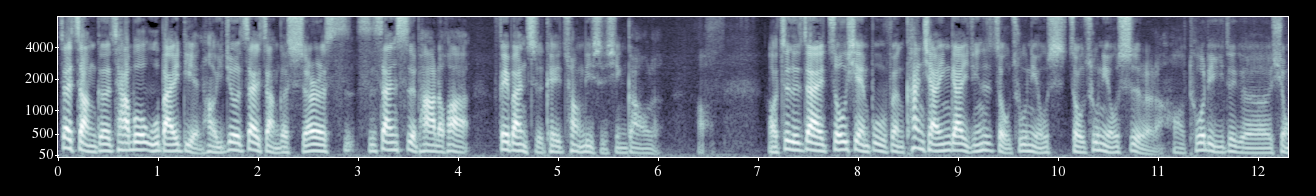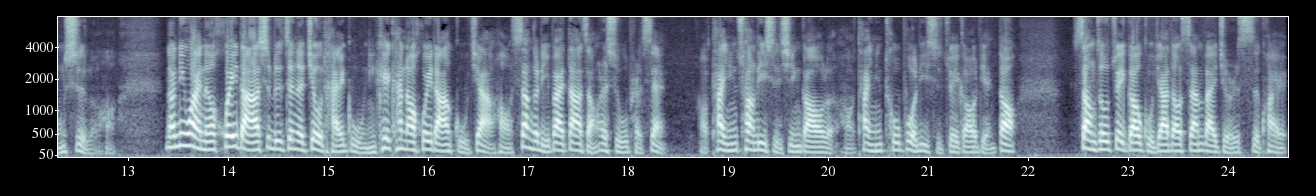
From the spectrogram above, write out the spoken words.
再涨个差不多五百点哈，也就是再涨个十二四十三四趴的话，费半指可以创历史新高了。好，好，这个在周线部分看起来应该已经是走出牛市，走出牛市了了哈，脱离这个熊市了哈。那另外呢，辉达是不是真的救台股？你可以看到辉达股价哈，上个礼拜大涨二十五 percent，好，它已经创历史新高了，好，它已经突破历史最高点，到上周最高股价到三百九十四块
